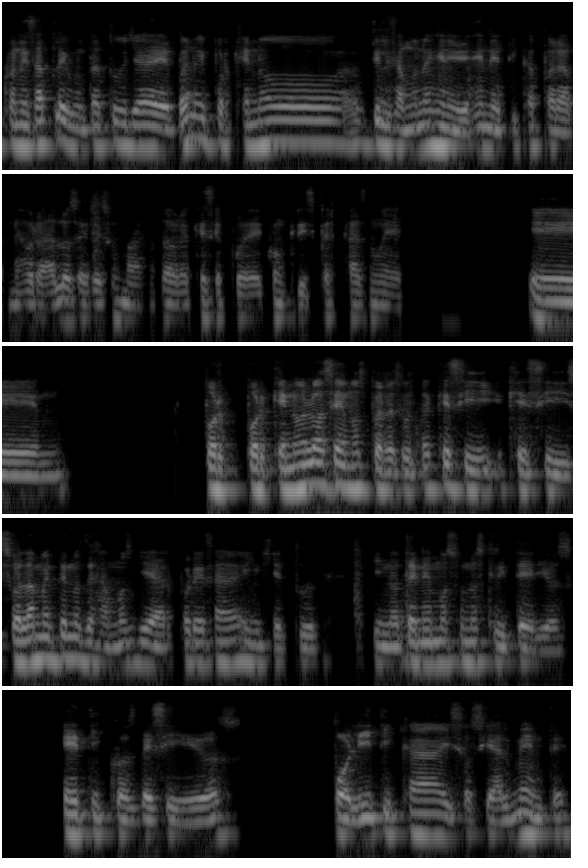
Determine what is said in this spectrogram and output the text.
con esa pregunta tuya de, bueno, ¿y por qué no utilizamos la ingeniería genética para mejorar a los seres humanos ahora que se puede con CRISPR-Cas9? Eh, ¿por, por qué no lo hacemos? Pues resulta que si, que si solamente nos dejamos guiar por esa inquietud y no tenemos unos criterios éticos decididos política y socialmente,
